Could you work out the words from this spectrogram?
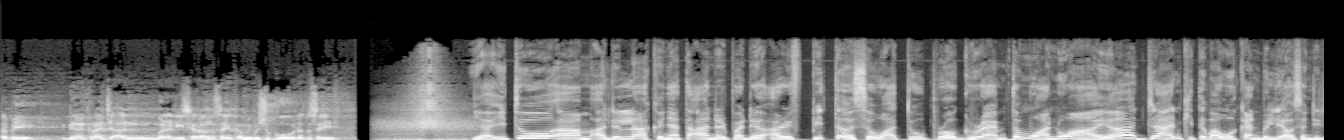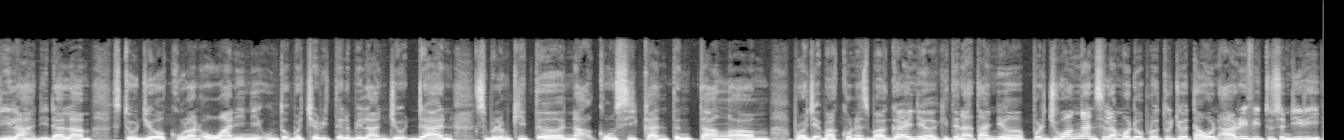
Tapi dengan kerajaan Madani sekarang saya kami bersyukur Datuk Seri. Ya, itu um, adalah kenyataan daripada Arif Peter sewaktu program Temu Anwar ya dan kita bawakan beliau sendirilah di dalam studio Kulan Owan ini untuk bercerita lebih lanjut dan sebelum kita nak kongsikan tentang um, projek bakun dan sebagainya, kita nak tanya perjuangan selama 27 tahun Arif itu sendiri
